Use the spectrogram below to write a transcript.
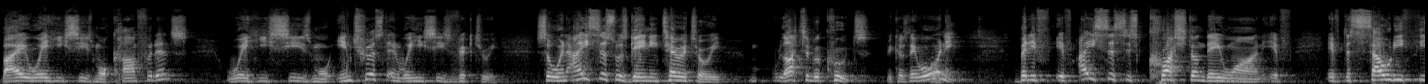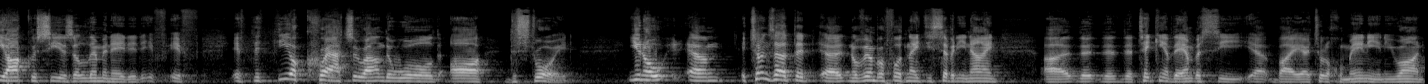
by where he sees more confidence, where he sees more interest, and where he sees victory. So when ISIS was gaining territory, lots of recruits because they were winning. But if, if ISIS is crushed on day one, if, if the Saudi theocracy is eliminated, if, if, if the theocrats around the world are destroyed, you know, um, it turns out that uh, November 4th, 1979, uh, the, the, the, taking of the embassy uh, by Ayatollah Khomeini in Iran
